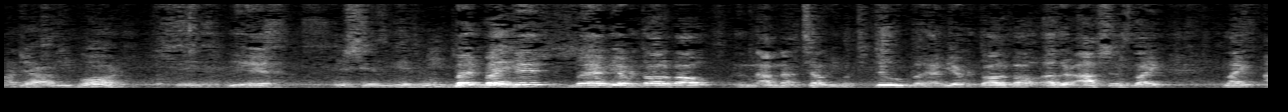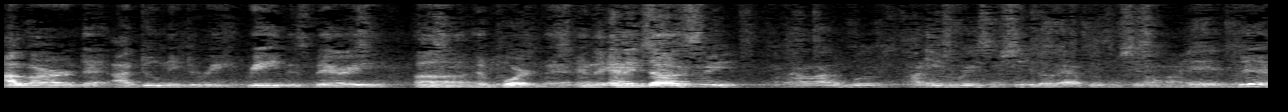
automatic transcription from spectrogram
My job be boring. Shit. Yeah. This shit gives me. But but days. did, but have you ever thought about? And I'm not telling you what to do, but have you ever thought about other options? Like like I learned that I do need to read. Read is very uh, important, man, and Yeah, and it does. Read. I got a lot of books. I need to read some shit though that put some shit on my head. Yeah,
